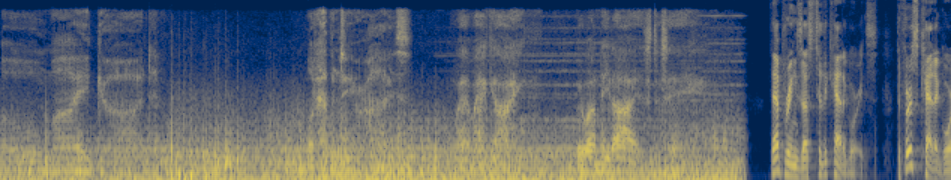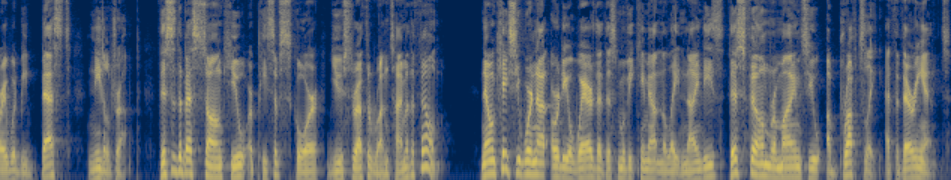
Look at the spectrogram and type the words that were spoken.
Oh my god. What happened to your eyes? Where we're going, we won't need eyes to see. That brings us to the categories. The first category would be Best Needle Drop. This is the best song cue or piece of score used throughout the runtime of the film. Now, in case you were not already aware that this movie came out in the late 90s, this film reminds you abruptly at the very end.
